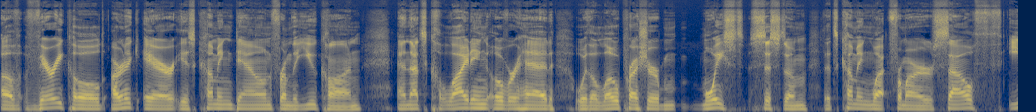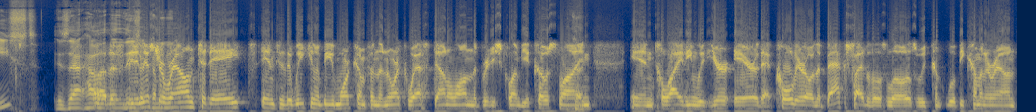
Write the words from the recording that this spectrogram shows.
of very cold Arctic air is coming down from the Yukon, and that's colliding overhead with a low pressure moist system that's coming, what, from our southeast? Is that how uh, the, the initial round in? today into the weekend will be more come from the northwest down along the British Columbia coastline okay. and colliding with your air. That cold air on the backside of those lows will, com- will be coming around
